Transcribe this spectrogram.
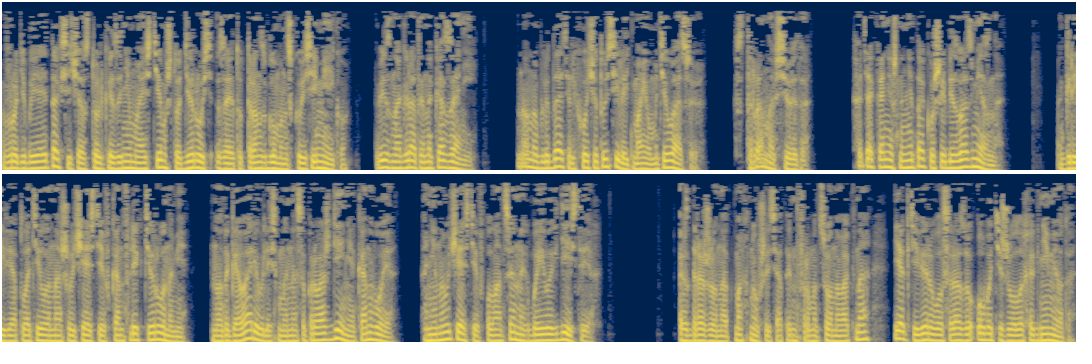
Вроде бы я и так сейчас только и занимаюсь тем, что дерусь за эту трансгуманскую семейку, без наград и наказаний. Но наблюдатель хочет усилить мою мотивацию. Странно все это. Хотя, конечно, не так уж и безвозмездно. Гриви оплатила наше участие в конфликте рунами, но договаривались мы на сопровождение конвоя, а не на участие в полноценных боевых действиях. Раздраженно отмахнувшись от информационного окна, я активировал сразу оба тяжелых огнемета.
